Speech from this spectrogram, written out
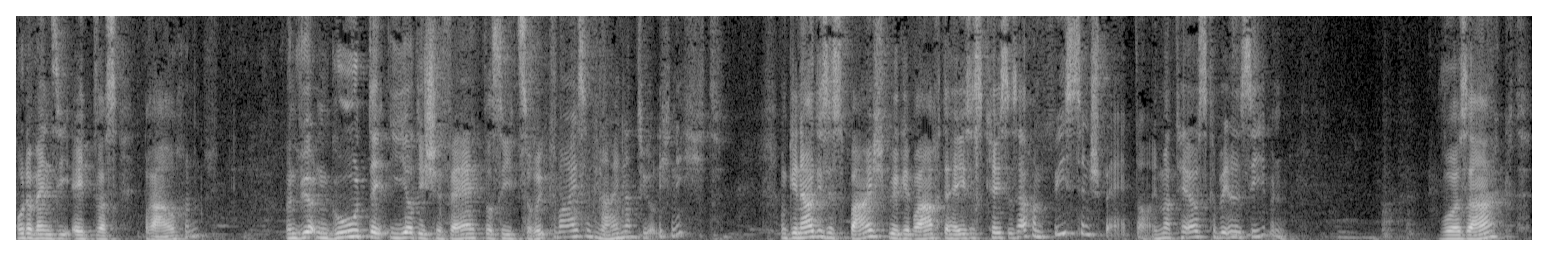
oder wenn sie etwas brauchen. Und würden gute irdische Väter sie zurückweisen? Nein, natürlich nicht. Und genau dieses Beispiel gebraucht der Jesus Christus auch ein bisschen später, in Matthäus Kapitel 7, wo er sagt,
